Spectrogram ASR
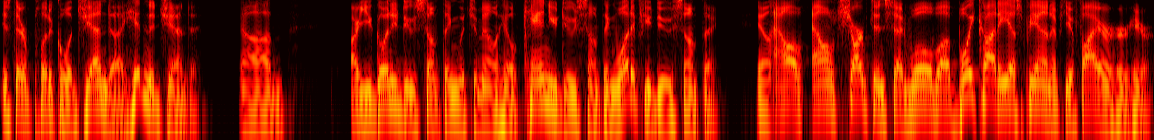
Is there a political agenda, a hidden agenda? Um, are you going to do something with Jemele Hill? Can you do something? What if you do something? You know, Al, Al Sharpton said, "We'll uh, boycott ESPN if you fire her here."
